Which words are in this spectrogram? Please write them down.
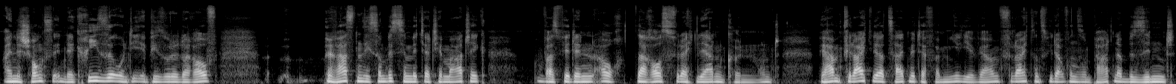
Eine Chance in der Krise und die Episode darauf befassen sich so ein bisschen mit der Thematik, was wir denn auch daraus vielleicht lernen können. Und wir haben vielleicht wieder Zeit mit der Familie. Wir haben vielleicht uns wieder auf unseren Partner besinnt.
